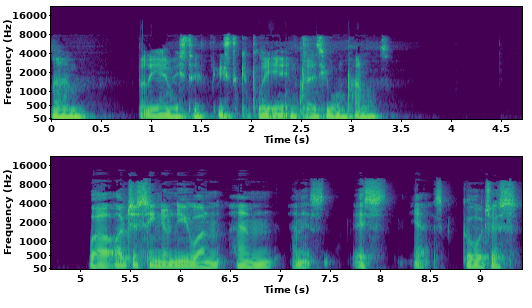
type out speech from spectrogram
Um, but the aim is to is to complete it in 31 panels. Well, I've just seen your new one, um, and it's it's yeah, it's gorgeous.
